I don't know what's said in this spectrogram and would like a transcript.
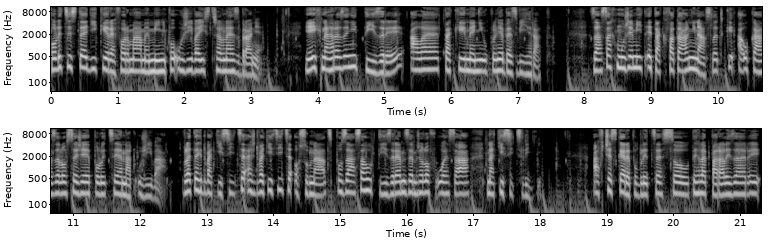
Policisté díky reformám míň používají střelné zbraně. Jejich nahrazení týzry ale taky není úplně bez výhrad. Zásah může mít i tak fatální následky a ukázalo se, že je policie nadužívá. V letech 2000 až 2018 po zásahu týzrem zemřelo v USA na tisíc lidí. A v České republice jsou tyhle paralyzáry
